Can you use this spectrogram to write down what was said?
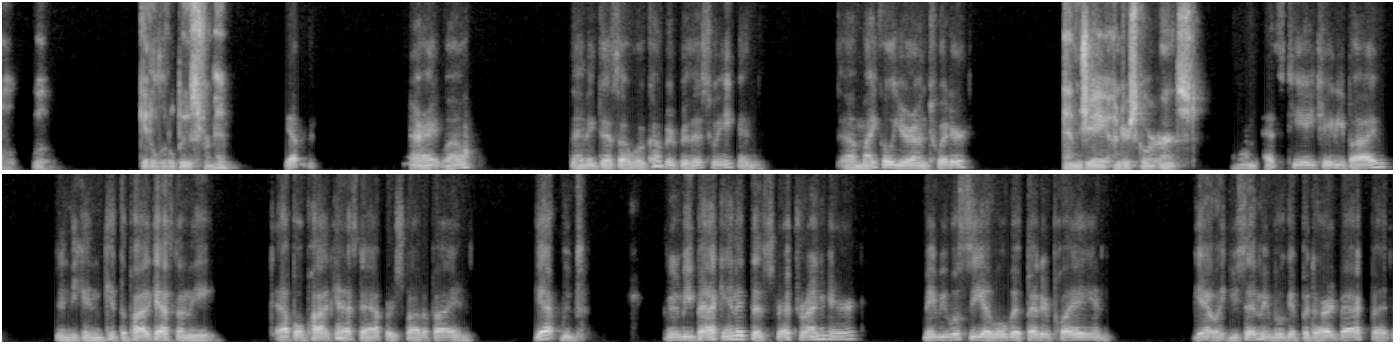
we'll we'll get a little boost from him. Yep. All right. Well, I think that's all we'll cover for this week. And uh, Michael, you're on Twitter. MJ underscore Ernst. I'm STH85. And you can get the podcast on the Apple Podcast app or Spotify. And yeah, we're going to be back in it, the stretch run here. Maybe we'll see a little bit better play. And yeah, like you said, maybe we'll get Bedard back, but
